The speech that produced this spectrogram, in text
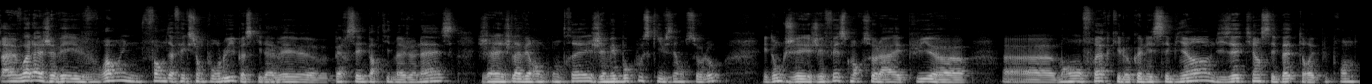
ben voilà, j'avais vraiment une forme d'affection pour lui parce qu'il avait euh, bercé une partie de ma jeunesse. Je, je l'avais rencontré, j'aimais beaucoup ce qu'il faisait en solo, et donc j'ai j'ai fait ce morceau-là. Et puis euh, euh, mon frère qui le connaissait bien me disait tiens c'est bête, t'aurais pu prendre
